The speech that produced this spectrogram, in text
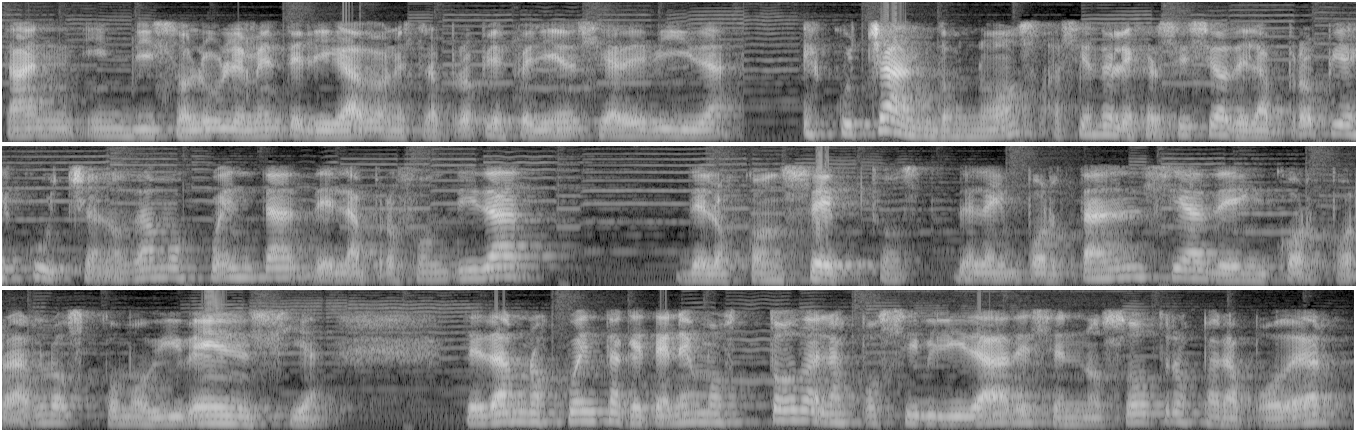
tan indisolublemente ligado a nuestra propia experiencia de vida, escuchándonos, haciendo el ejercicio de la propia escucha, nos damos cuenta de la profundidad de los conceptos, de la importancia de incorporarlos como vivencia, de darnos cuenta que tenemos todas las posibilidades en nosotros para poder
